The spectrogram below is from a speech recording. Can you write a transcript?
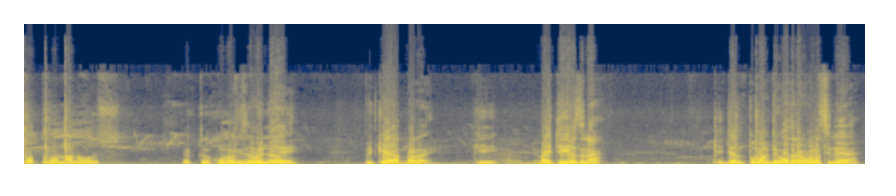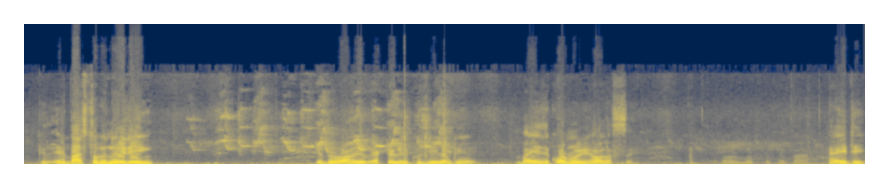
বর্তমান মানুষ একটু কোনো কিছু হইলে ভিক্ষে হাত বাড়ায়। কি ভাই, ঠিক আছে না? এটা আমি তোমাকে দিয়ে কথাটা বলাছি না কিন্তু এর বাস্তব কিন্তু এটাই। কিন্তু আমি একটা জিনিস খুশি হলাম কি ভাই এই যে কর্মরী খাওয়া লাগছে। হ্যাঁ এইটাই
